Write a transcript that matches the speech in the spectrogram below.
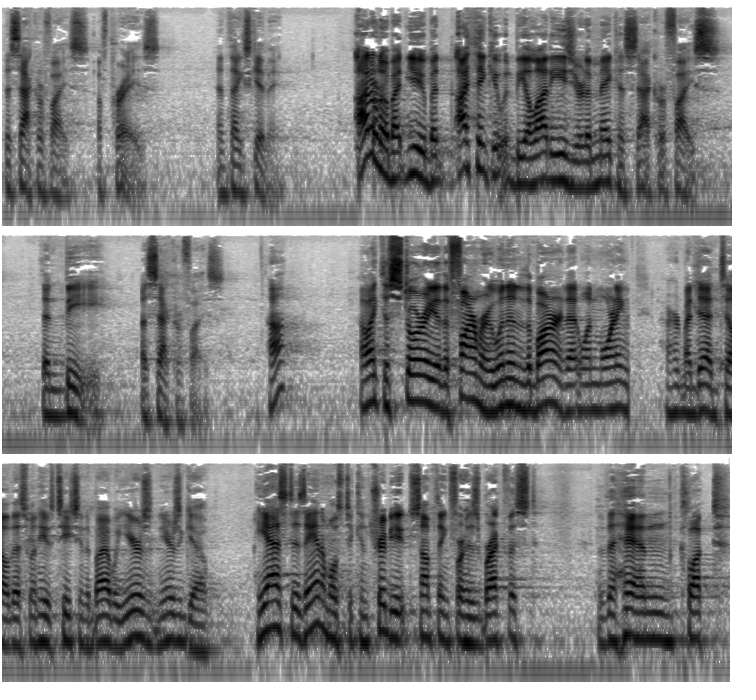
the sacrifice of praise and thanksgiving. I don't know about you, but I think it would be a lot easier to make a sacrifice than be a sacrifice. Huh? I like the story of the farmer who went into the barn that one morning. I heard my dad tell this when he was teaching the Bible years and years ago. He asked his animals to contribute something for his breakfast. The hen clucked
